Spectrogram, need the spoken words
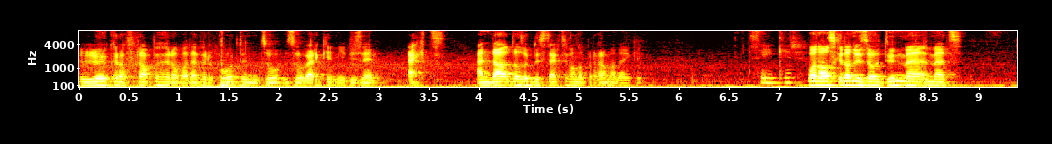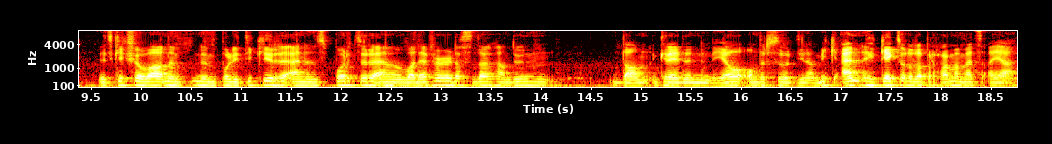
leuker of grappiger of whatever voordoen. Zo, zo werkt het niet. Die zijn echt... En dat, dat is ook de sterkte van het programma, denk ik. Zeker. Want als je dat nu zou doen met, met weet ik veel wat, een, een politieker en een sporter en whatever dat ze dan gaan doen, dan krijg je een heel ander soort dynamiek. En je kijkt naar dat programma met, ah ja,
